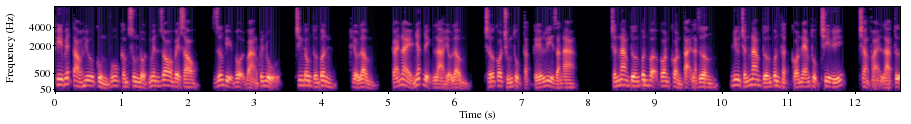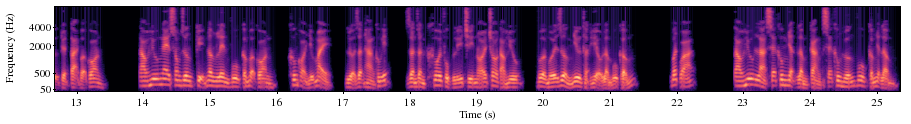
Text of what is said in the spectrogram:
Khi biết tào hưu cùng vu cấm xung đột nguyên do về sau dương kỵ vội vàng quyết nhủ, trinh đông tướng quân, hiểu lầm, cái này nhất định là hiểu lầm, chớ có chúng thuộc tặc kế ly gián a. Trấn nam tướng quân vợ con còn tại lạc dương, như trấn nam tướng quân thật có ném thuộc chi ý, chẳng phải là tự tuyệt tại vợ con. Tào hưu nghe xong dương kỵ nâng lên vu cấm vợ con, không khỏi nhữ mày lựa giận hàng không ít, dần dần khôi phục lý trí nói cho tào hưu, vừa mới dường như thật hiểu lầm vu cấm. Bất quá, tào hưu là sẽ không nhận lầm càng sẽ không hướng vu cấm nhận lầm.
